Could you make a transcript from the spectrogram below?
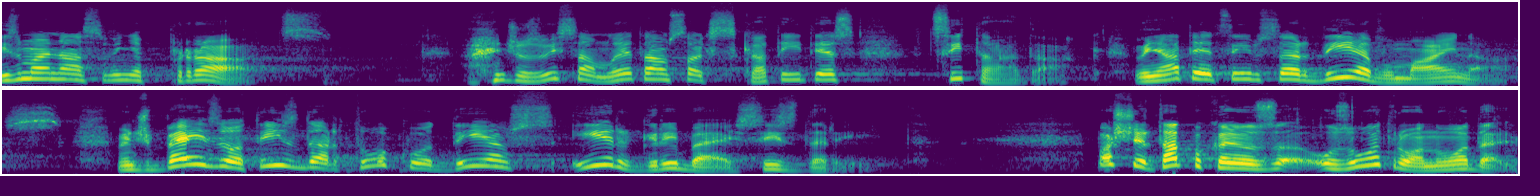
izmainās viņa prāts. Viņš uz visām lietām sāk skatīties citādāk. Viņa attiecības ar Dievu mainās. Viņš beidzot izdara to, ko Dievs ir gribējis izdarīt. Pašķirt atpakaļ uz, uz otro nodaļu,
